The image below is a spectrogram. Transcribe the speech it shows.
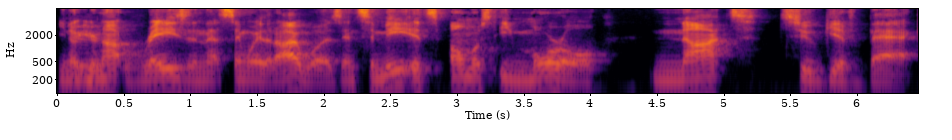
you know you're Mm. not raised in that same way that i was and to me it's almost immoral not to give back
